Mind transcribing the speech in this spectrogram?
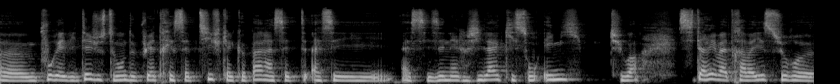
Euh, pour éviter justement de plus être réceptif quelque part à, à ces, à ces énergies-là qui sont émises tu vois. Si tu arrives à travailler sur euh,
